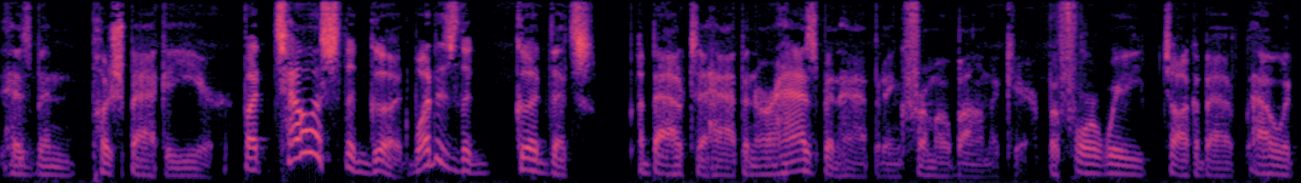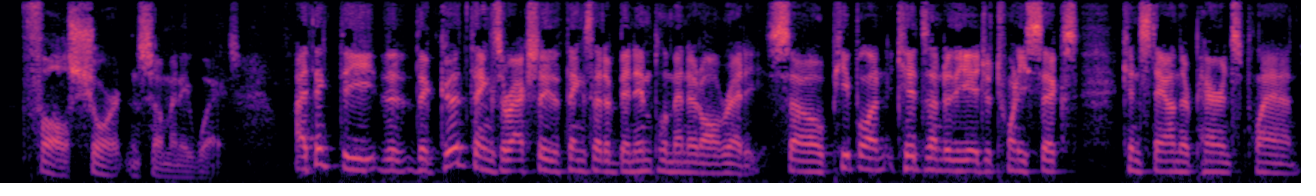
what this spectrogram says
has been pushed back a year. But tell us the good. What is the good that's about to happen or has been happening from Obamacare before we talk about how it falls short in so many ways? I think the, the, the, good things are actually the things that have been implemented already. So people, kids under the age of 26 can stay on their parents' plan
